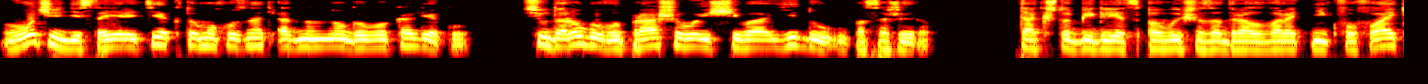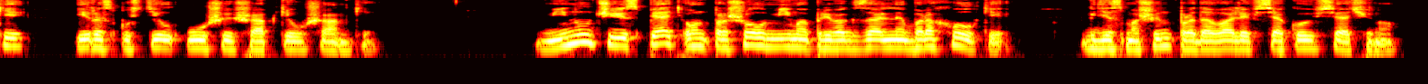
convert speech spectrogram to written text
В очереди стояли те, кто мог узнать одноногого калеку, всю дорогу выпрашивающего еду у пассажиров. Так что беглец повыше задрал воротник фуфайки и распустил уши шапки-ушанки. Минут через пять он прошел мимо привокзальной барахолки, где с машин продавали всякую всячину.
